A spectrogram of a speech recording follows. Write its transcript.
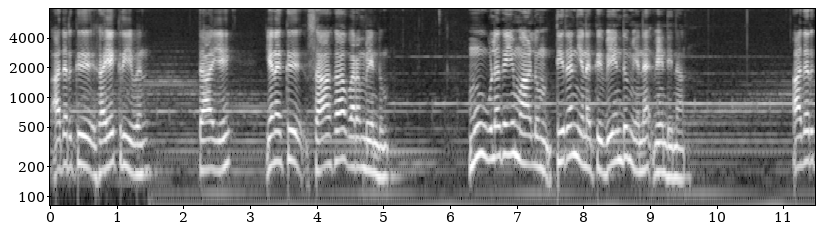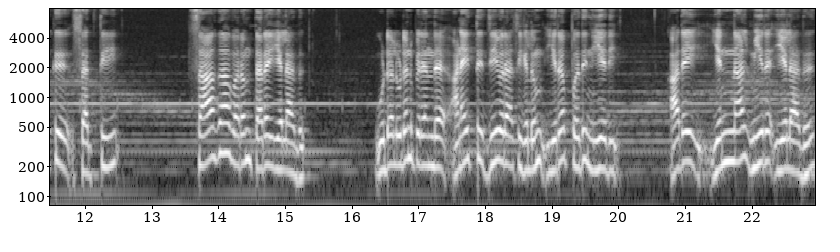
அதற்கு ஹயக்ரீவன் தாயே எனக்கு சாகா வரம் வேண்டும். மூ உலகையும் ஆளும் திறன் எனக்கு வேண்டும் என வேண்டினான். அதற்கு சக்தி சாகா வரம் தர இயலாது. உடலுடன் பிறந்த அனைத்து ஜீவராசிகளும் இறப்பது நியதி. அதை என்னால் மீற இயலாது.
